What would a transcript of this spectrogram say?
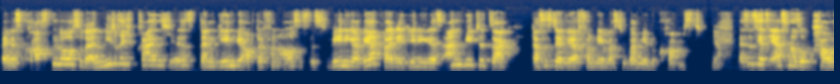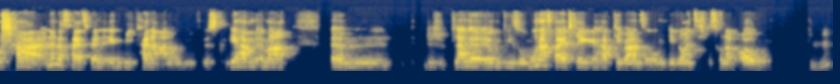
Wenn das kostenlos oder niedrigpreisig ist, dann gehen wir auch davon aus, es ist weniger wert, weil derjenige, der es anbietet, sagt, das ist der Wert von dem, was du bei mir bekommst. Ja. Das ist jetzt erstmal so pauschal. Ne? Das heißt, wenn irgendwie, keine Ahnung, ist, wir haben immer ähm, lange irgendwie so Monatsbeiträge gehabt, die waren so um die 90 bis 100 Euro. Mhm.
